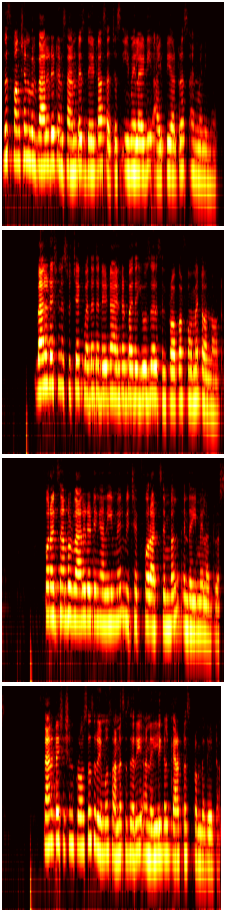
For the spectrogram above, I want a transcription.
This function will validate and sanitize data such as email ID, IP address, and many more. Validation is to check whether the data entered by the user is in proper format or not. For example, validating an email, we check for at symbol in the email address. Sanitization process removes unnecessary and illegal characters from the data.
